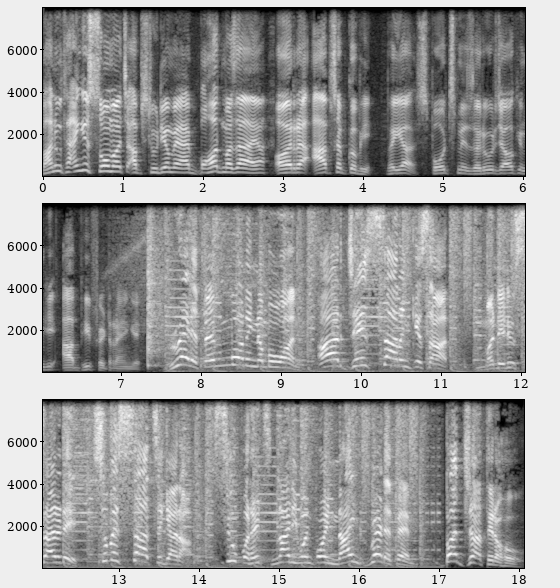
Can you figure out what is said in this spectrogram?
Bhanu thank you so much आप स्टूडियो में आए बहुत मज़ा आया। और आप सबको भी भैया स्पोर्ट्स में ज़रूर जाओ क्योंकि आप भी फिट रहेंगे। Red FM morning number one R J Sarang के साथ। मंडे टू सैटरडे सुबह सात से ग्यारह। Super hits 91.9 red F M बच जाते रहो।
